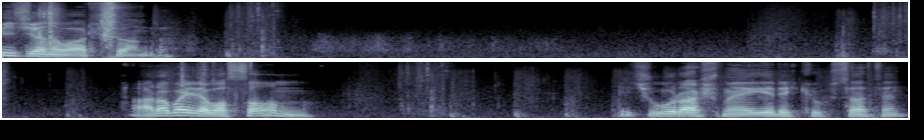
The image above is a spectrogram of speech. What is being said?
Bir canı var şu anda. Arabayla basalım mı? Hiç uğraşmaya gerek yok zaten.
